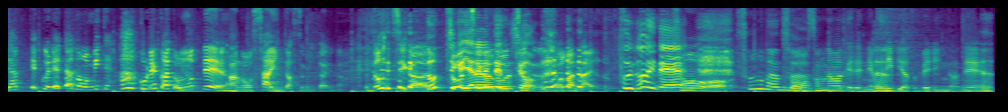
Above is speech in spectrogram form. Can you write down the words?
やってくれたのを見てあこれかと思って、あのサイン出すみたいな。どっちが どっちがやられてんのどっちがどっち分かんない。すごいね。そう。そうなんだ。そうそんなわけでね、うん。オリビアとベリンダね、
